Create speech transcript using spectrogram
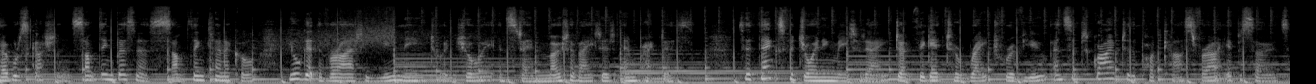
herbal discussions, something business, something clinical, you'll get the variety you need to enjoy and stay motivated in practice. So thanks for joining me today. Don't forget to rate, review, and subscribe to the podcast for our episodes.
